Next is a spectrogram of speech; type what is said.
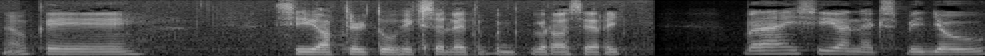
Okay. See you after 2 weeks ulit pag grocery. Bye. See you next video.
